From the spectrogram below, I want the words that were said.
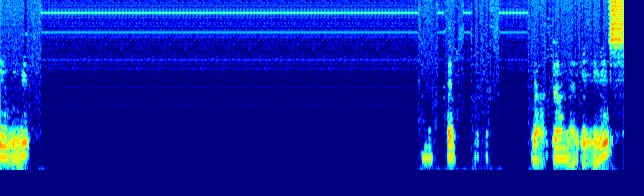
is your donor is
